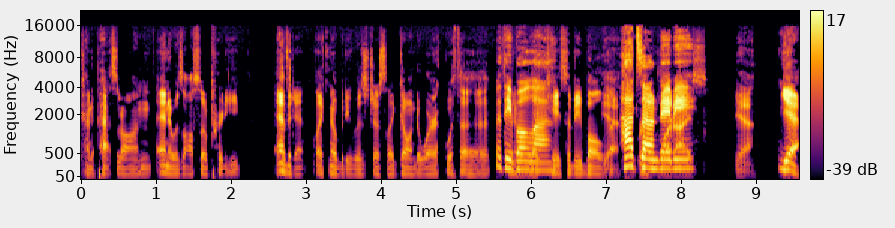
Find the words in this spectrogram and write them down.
kind of pass it on and it was also pretty evident like nobody was just like going to work with a With you know, like, Ebola. case of ebola Yeah. Hot Red zone, baby. eyes. Yeah. yeah,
